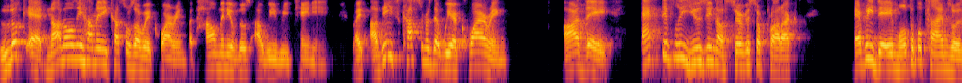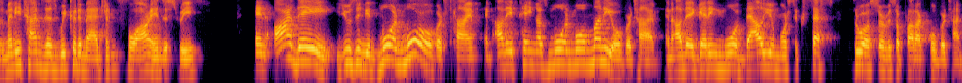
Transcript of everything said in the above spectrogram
Look at not only how many customers are we acquiring, but how many of those are we retaining, right? Are these customers that we are acquiring, are they actively using our service or product every day, multiple times, or as many times as we could imagine for our industry? And are they using it more and more over time? And are they paying us more and more money over time? And are they getting more value, more success through our service or product over time?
